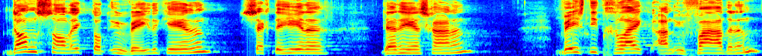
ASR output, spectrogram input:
Dan zal ik tot u wederkeren, zegt de Heer der Heerscharen. Wees niet gelijk aan uw vaderen,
